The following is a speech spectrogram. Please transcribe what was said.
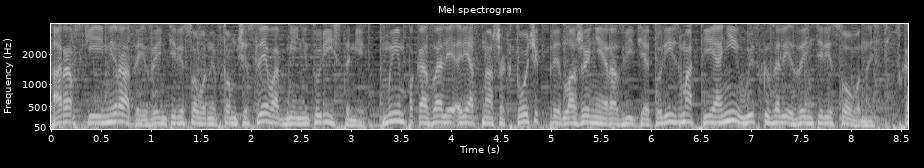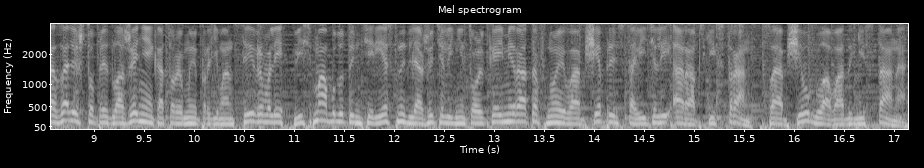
Арабские Эмираты заинтересованы в том числе в обмене туристами. Мы им показали ряд наших точек предложения развития туризма, и они высказали заинтересованность. Сказали, что предложения, которые мы продемонстрировали, продемонстрировали, весьма будут интересны для жителей не только Эмиратов, но и вообще представителей арабских стран, сообщил глава Дагестана.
